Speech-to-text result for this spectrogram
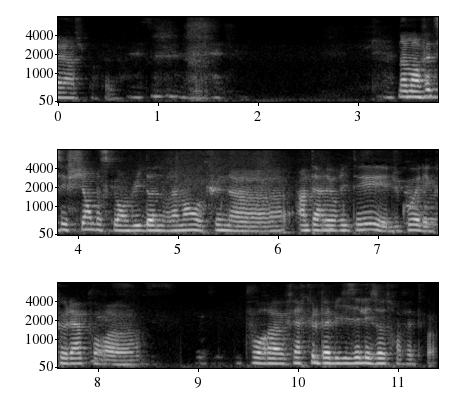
elle est insupportable. Non, mais en fait, c'est chiant parce qu'on lui donne vraiment aucune euh, intériorité et du coup, elle est que là pour, euh, pour euh, faire culpabiliser les autres, en fait. Quoi.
